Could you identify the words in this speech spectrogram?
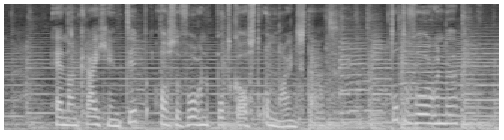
En dan krijg je een tip als de volgende podcast online staat. Tot de volgende.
